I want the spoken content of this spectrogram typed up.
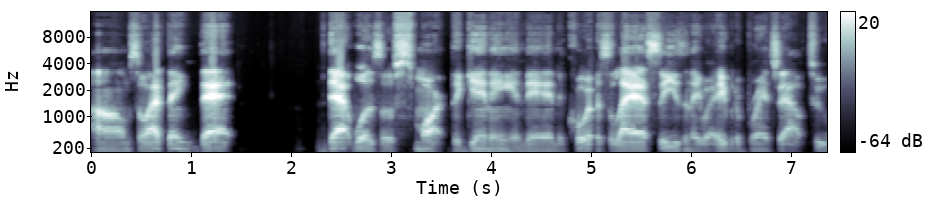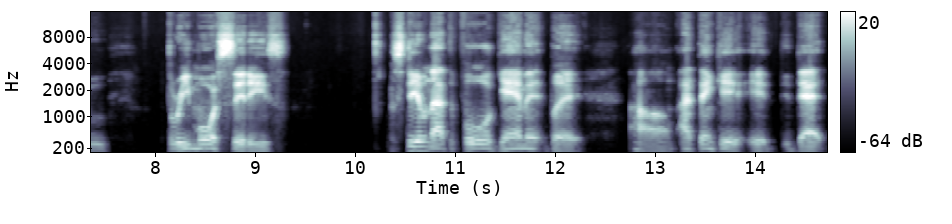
Um, so I think that that was a smart beginning, and then of course last season they were able to branch out to three more cities. Still not the full gamut, but um, I think it, it that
